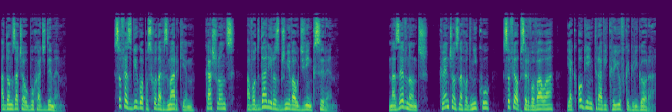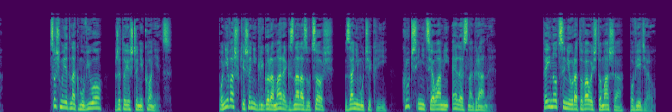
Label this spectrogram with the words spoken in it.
a dom zaczął buchać dymem. Sofia zbiegła po schodach z Markiem, kaszląc, a w oddali rozbrzmiewał dźwięk syren. Na zewnątrz, klęcząc na chodniku, Sofia obserwowała, jak ogień trawi kryjówkę Grigora. Coś mu jednak mówiło, że to jeszcze nie koniec. Ponieważ w kieszeni Grigora Marek znalazł coś, zanim uciekli, klucz z inicjałami LS nagrany. Tej nocy nie uratowałeś Tomasza, powiedział.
